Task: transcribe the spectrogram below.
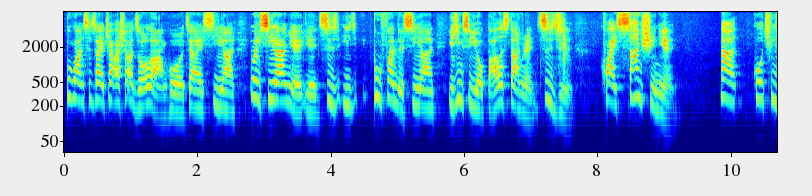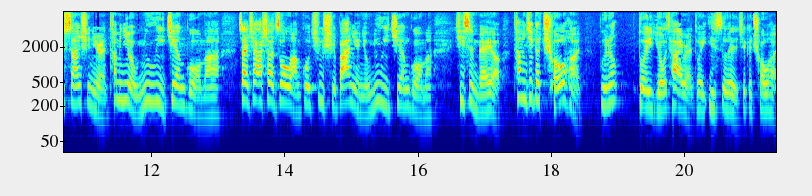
不管是在加沙走廊或在西安，因为西安也也是一部分的西安已经是由巴勒斯坦人自治快三十年。那过去三十年，他们有努力建国吗？在加沙走廊过去十八年有努力建国吗？其实没有。他们这个仇恨不能对犹太人、对以色列这个仇恨。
